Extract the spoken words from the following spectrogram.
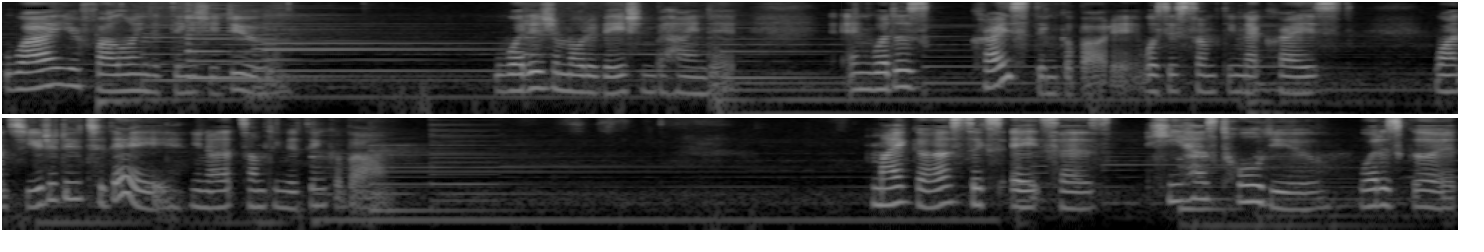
why you're following the things you do. What is your motivation behind it? And what does Christ think about it? Was this something that Christ wants you to do today? You know, that's something to think about. Micah 6 8 says, He has told you what is good.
